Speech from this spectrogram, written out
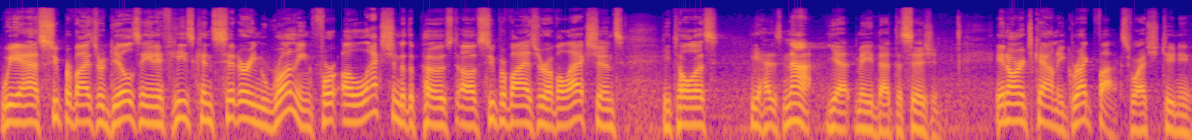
We asked Supervisor Gilzean if he's considering running for election to the post of Supervisor of Elections. He told us he has not yet made that decision. In Orange County, Greg Fox, WESH 2 News.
